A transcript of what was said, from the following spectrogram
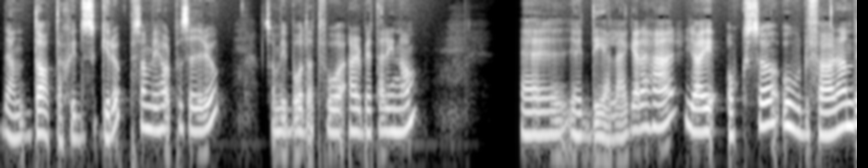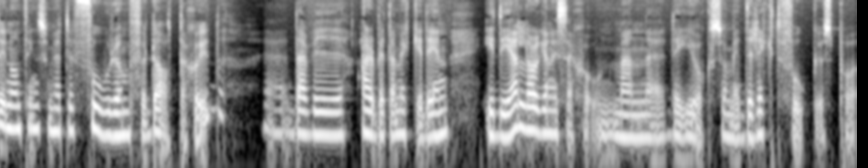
den dataskyddsgrupp som vi har på Sirio, som vi båda två arbetar inom. Eh, jag är delägare här. Jag är också ordförande i någonting som heter Forum för dataskydd, eh, där vi arbetar mycket. Det är en ideell organisation, men det är ju också med direkt fokus på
